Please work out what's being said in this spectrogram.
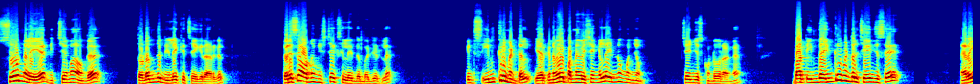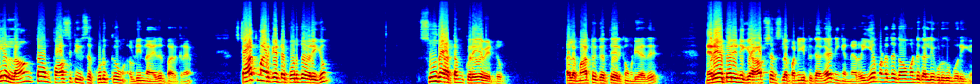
சூழ்நிலையை நிச்சயமாக அவங்க தொடர்ந்து நிலைக்கு செய்கிறார்கள். பெருசா ஒன்றும் மிஸ்டேக்ஸ் இல்லை இந்த பட்ஜெட்டில் இட்ஸ் இன்க்ரிமெண்டல் ஏற்கனவே பண்ண விஷயங்களில் இன்னும் கொஞ்சம் சேஞ்சஸ் கொண்டு வராங்க. பட் இந்த இன்க்ரிமெண்டல் சேஞ்சஸே நிறைய லாங் டேர்ம் பாசிட்டிவ்ஸை கொடுக்கும் அப்படின்னு நான் எதிர்பார்க்குறேன். ஸ்டாக் மார்க்கெட்டை பொறுத்த வரைக்கும் சூதாட்டம் குறைய வேண்டும். அதில் மாற்று கருத்தே இருக்க முடியாது. நிறைய பேர் இன்னைக்கு ஆப்ஷன்ஸில் பண்ணிக்கிட்டு இருக்காங்க. நீங்கள் நிறைய பணத்தை கவர்மெண்ட்டுக்கு அள்ளி கொடுக்க போகிறீங்க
